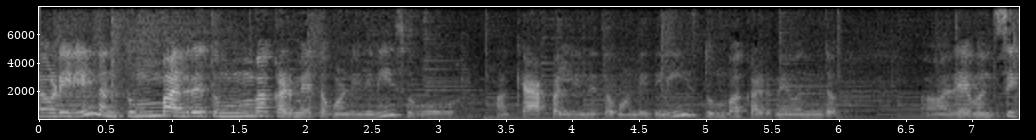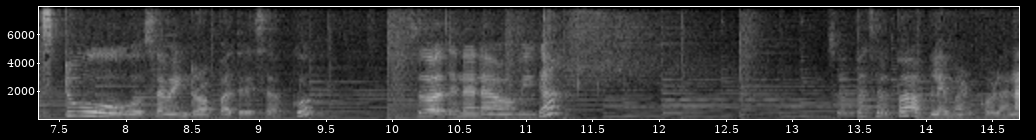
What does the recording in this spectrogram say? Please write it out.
ನೋಡಿ, ಇಲ್ಲಿ ನಾನು ತುಂಬ ಅಂದರೆ ತುಂಬ ಕಡಿಮೆ ತೊಗೊಂಡಿದ್ದೀನಿ. ಸೊ ಕ್ಯಾಪಲ್ಲಿಂದ ತೊಗೊಂಡಿದ್ದೀನಿ. ತುಂಬ ಕಡಿಮೆ ಒಂದು ಅದೇ ಒಂದು ಸಿಕ್ಸ್ ಟು ಸೆವೆನ್ ಡ್ರಾಪ್ ಆದರೆ ಸಾಕು. ಸೊ ಅದನ್ನು ನಾವೀಗ ಸ್ವಲ್ಪ ಸ್ವಲ್ಪ ಅಪ್ಲೈ ಮಾಡ್ಕೊಳ್ಳೋಣ.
